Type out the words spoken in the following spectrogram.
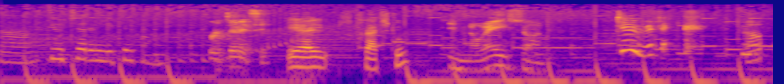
Uh, future in little hands. Opportunity. AI Scratch 2. Innovation. Terrific. Oh.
